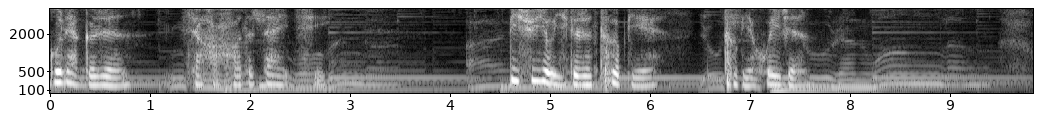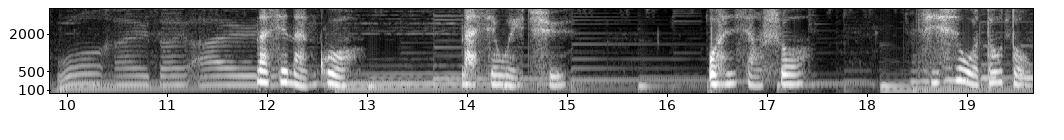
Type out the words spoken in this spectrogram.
果两个人想好好的在一起，必须有一个人特别特别会忍。那些难过，那些委屈，我很想说，其实我都懂。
